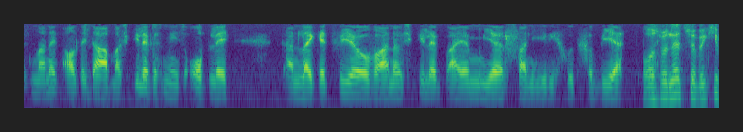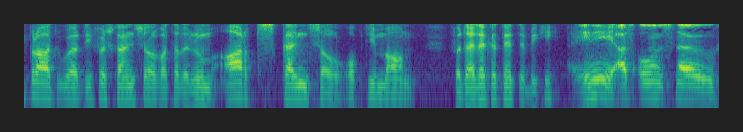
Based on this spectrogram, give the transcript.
is maar net altyd daar. Maar skielik as mense oplet, dan lyk dit vir jou of waar nou skielik baie meer van hierdie goed gebeur. Ons moet net so 'n bietjie praat oor die verskynsel wat hulle noem aardskynsel op die maan. Verduidelik dit net 'n bietjie. En nee, as ons nou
